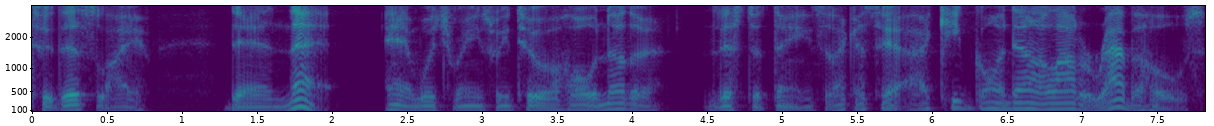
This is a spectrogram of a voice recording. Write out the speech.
to this life than that. And which brings me to a whole nother list of things. Like I said, I keep going down a lot of rabbit holes.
